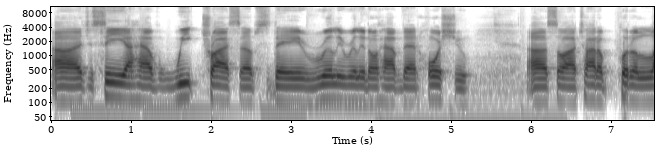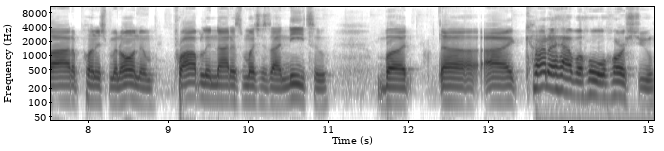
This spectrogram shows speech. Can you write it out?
Uh, as you see, I have weak triceps. They really, really don't have that horseshoe. Uh, so I try to put a lot of punishment on them. Probably not as much as I need to, but uh, I kind of have a whole horseshoe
